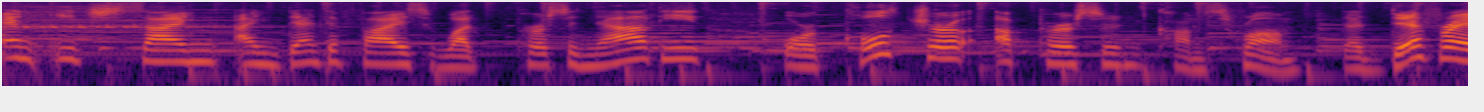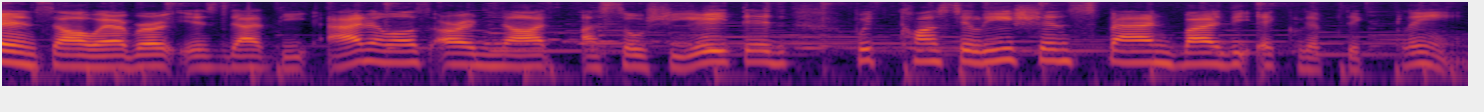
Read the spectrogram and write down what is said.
and each sign identifies what personality or culture a person comes from. The difference, however, is that the animals are not associated with constellations spanned by the ecliptic plane.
